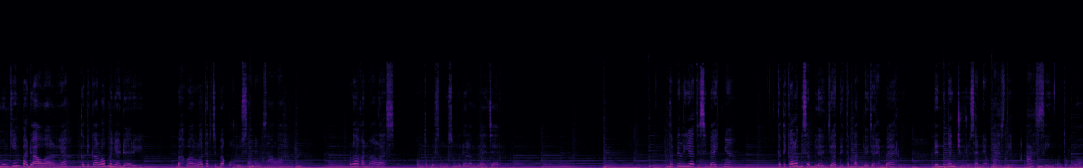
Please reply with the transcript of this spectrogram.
Mungkin pada awalnya ketika lo menyadari bahwa lo terjebak urusan yang salah, lo akan malas untuk bersungguh-sungguh dalam belajar. Tapi lihat sisi baiknya, ketika lo bisa belajar di tempat belajar yang baru dan dengan jurusan yang pasti asing untuk lo,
